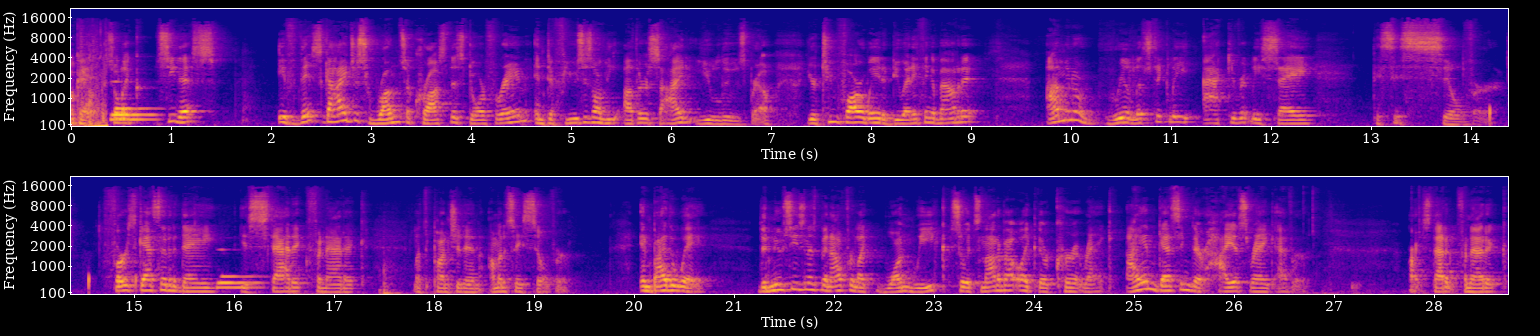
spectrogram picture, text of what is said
Okay, so like, see this? If this guy just runs across this door frame and diffuses on the other side, you lose, bro. You're too far away to do anything about it. I'm going to realistically, accurately say this is silver. First guess of the day is Static Fanatic. Let's punch it in. I'm going to say silver. And by the way, the new season has been out for like one week, so it's not about like their current rank. I am guessing their highest rank ever. All right, Static Fanatic,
